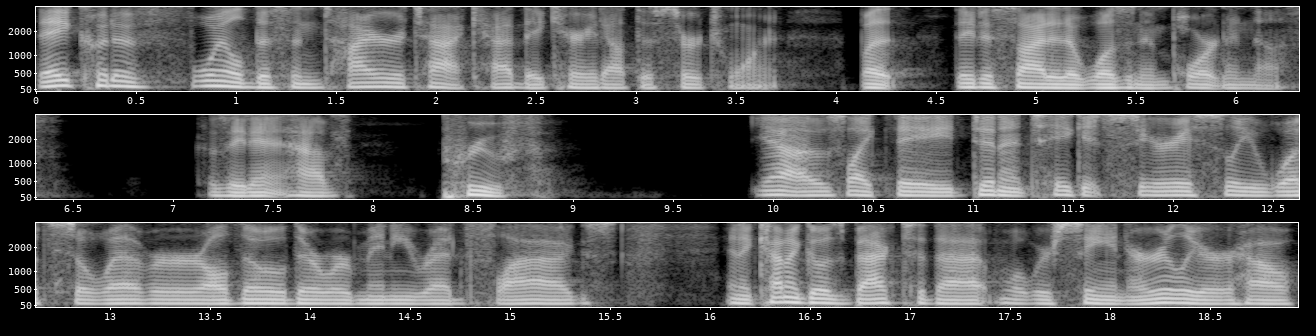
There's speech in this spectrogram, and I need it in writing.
They could have foiled this entire attack had they carried out this search warrant, but they decided it wasn't important enough because they didn't have proof. Yeah, it was like they didn't take it seriously whatsoever, although there were many red flags. And it kind of goes back to that, what we are saying earlier, how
